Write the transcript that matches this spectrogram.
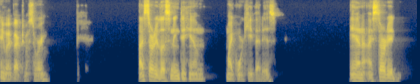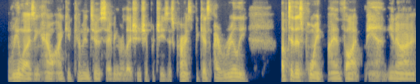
Anyway, back to my story. I started listening to him, Mike Warnke, that is, and I started realizing how I could come into a saving relationship with Jesus Christ because I really up to this point, I had thought, "Man, you know, I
